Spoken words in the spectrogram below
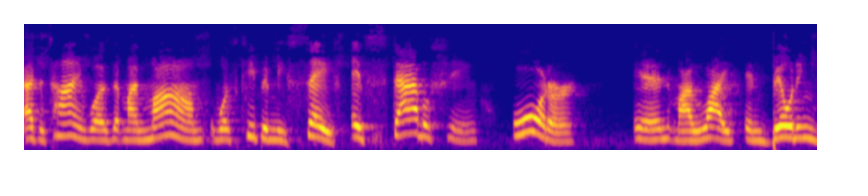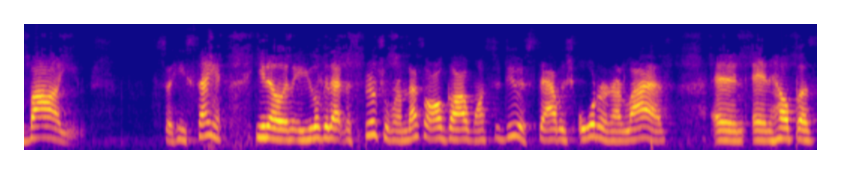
at the time was that my mom was keeping me safe, establishing order in my life in building values. So he's saying, you know, and you look at that in the spiritual realm, that's all God wants to do, establish order in our lives and, and help us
